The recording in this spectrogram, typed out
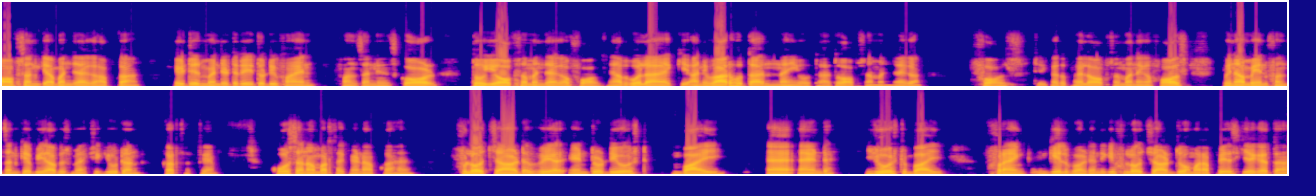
ऑप्शन क्या बन जाएगा आपका? It is mandatory to define function in called तो ये ऑप्शन बन जाएगा फॉल्स यहाँ पे बोला है कि अनिवार्य होता है, नहीं होता है। तो ऑप्शन बन जाएगा फॉल्स ठीक है तो पहला ऑप्शन बनेगा फॉल्स बिना मेन फ़ंक्शन के भी आप इसमें एक्सिक्यूटन कर सकते हैं। क्वेश्चन नंबर सेकेंड आपका है। Flow chart were introduced by and used by Frank Gilbert यानी कि फ्लो चार्ट जो हमारा पेश किया गया था,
